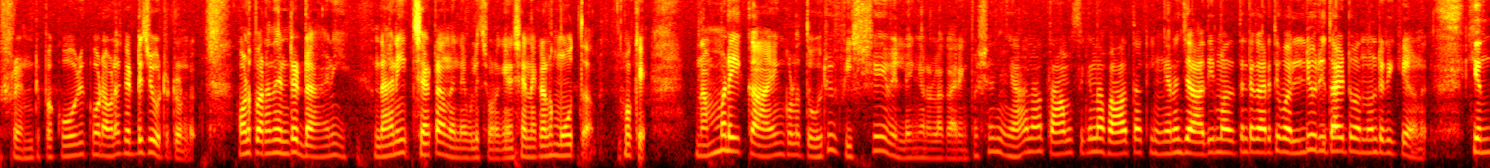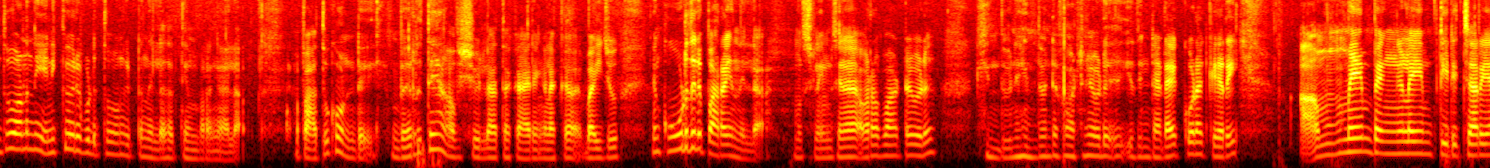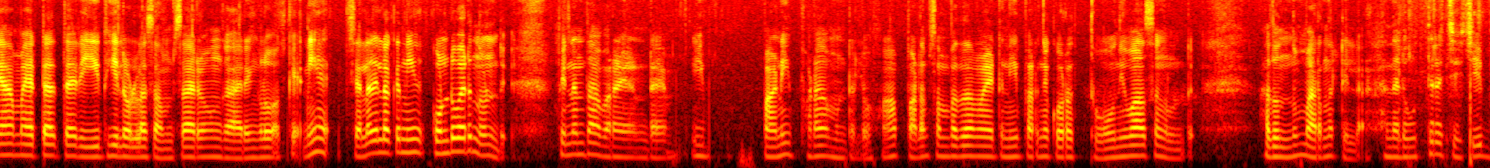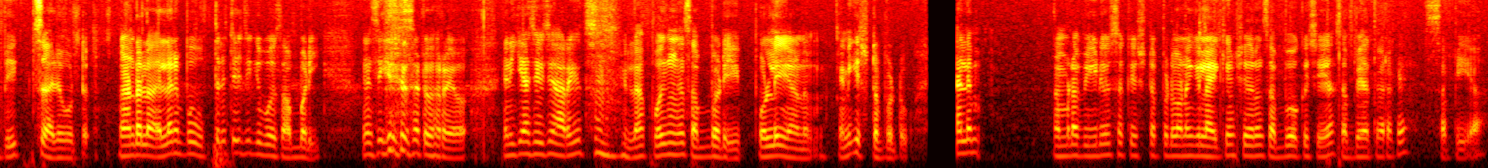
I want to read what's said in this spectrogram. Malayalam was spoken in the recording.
ഫ്രണ്ട് ഇപ്പോൾ കോഴിക്കോട് അവളെ കെട്ടിച്ചു വിട്ടിട്ടുണ്ട്. അവൾ പറയുന്നത് എന്റെ ഡാനി ഡാനി ചേട്ടാ തന്നെ വിളിച്ചു തുടങ്ങി. പക്ഷേ എന്നെക്കാളും മൂത്ത. ഓക്കെ. നമ്മുടെ ഈ കായംകുളത്ത് ഒരു വിഷയമില്ല ഇങ്ങനെയുള്ള കാര്യം. പക്ഷേ ഞാൻ ആ താമസിക്കുന്ന ഭാഗത്തൊക്കെ ഇങ്ങനെ ജാതി മതത്തിന്റെ കാര്യത്തിൽ വലിയൊരു ഇതായിട്ട് വന്നുകൊണ്ടിരിക്കുകയാണ്. എന്തുവാണെന്ന് എനിക്കൊരു പിടുത്തവും കിട്ടുന്നില്ല സത്യം പറഞ്ഞാൽ അപ്പോൾ അതുകൊണ്ട് വെറുതെ ആവശ്യമില്ലാത്ത കാര്യങ്ങളൊക്കെ ബൈജു ഞാൻ കൂടുതൽ പറയുന്നില്ല. മുസ്ലിംസിനെ അവരുടെ പാട്ട് വിട് ഹിന്ദുവിനെ ഹിന്ദുവിന്റെ പാട്ടിനെ വിട് ഇതിന്റെ ഇടയിൽ കൂടെ കയറി അമ്മയും പെങ്ങളെയും തിരിച്ചറിയാൻ പറ്റാത്ത രീതിയിലുള്ള സംസാരവും കാര്യങ്ങളും ഒക്കെ നീ ചിലതിലൊക്കെ നീ കൊണ്ടുവരുന്നുണ്ട്. പിന്നെന്താ പറയണ്ടേ? ഈ പണി പടമുണ്ടല്ലോ ആ പടം സംബന്ധമായിട്ട് നീ പറഞ്ഞ കുറേ തോന്നിവാസങ്ങളുണ്ട്. അതൊന്നും മറന്നിട്ടില്ല. എന്നാലും ഉത്തര ചേച്ചി ബിഗ് സലൂട്ട് വേണ്ടല്ലോ എല്ലാവരും പോയി ഉത്തര ചേച്ചിക്ക് പോയി സബ്ബടി ഞാൻ സീരിയസ് ആയിട്ട് പറയുമോ എനിക്ക് ആ ചേച്ചി അറിയത്തൊന്നുമില്ല. പോയി ഇങ്ങനെ സബ്ബടി പൊള്ളിയാണ്. എനിക്ക് ഇഷ്ടപ്പെട്ടു എന്നാലും നമ്മുടെ വീഡിയോസൊക്കെ ഇഷ്ടപ്പെടുവാണെങ്കിൽ ലൈക്കും ഷെയറും സബ്ബും ഒക്കെ ചെയ്യുക. സബ് ചെയ്യാത്തവരൊക്കെ സബ് ചെയ്യുക.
